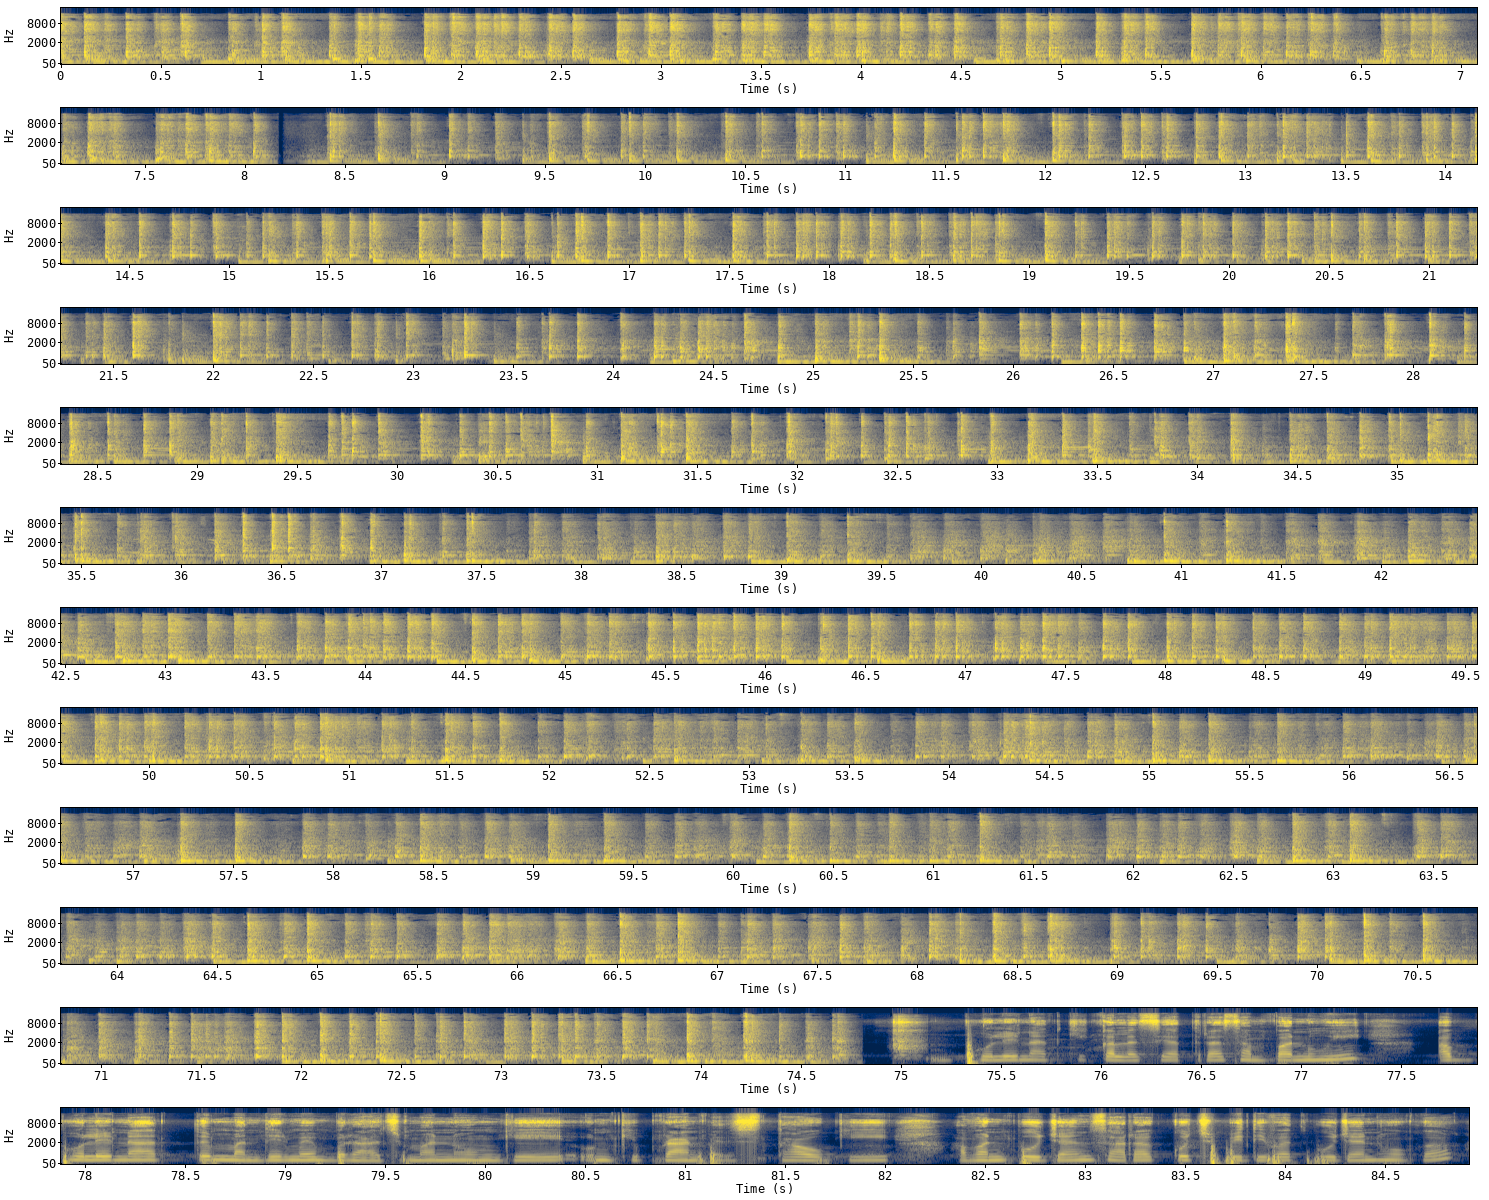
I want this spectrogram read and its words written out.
भोलेनाथ की कलश यात्रा संपन्न हुई। अब भोलेनाथ मंदिर में विराजमान होंगे, उनकी प्राण प्रतिष्ठा होगी, हवन पूजन, सारा कुछ विधिवत पूजन होगा।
